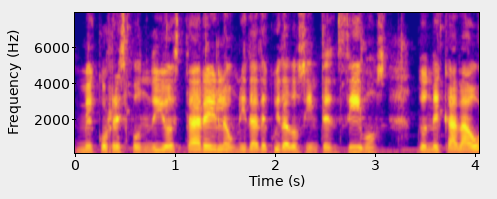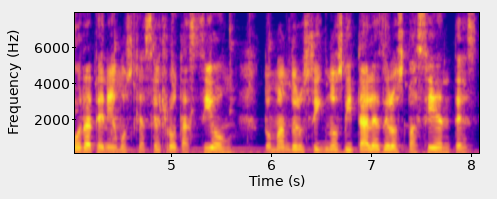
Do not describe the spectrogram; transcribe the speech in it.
Me correspondió estar en la unidad de cuidados intensivos, donde cada hora teníamos que hacer rotación, tomando los signos vitales de los pacientes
